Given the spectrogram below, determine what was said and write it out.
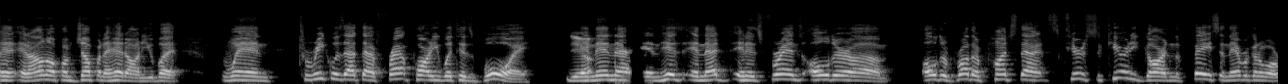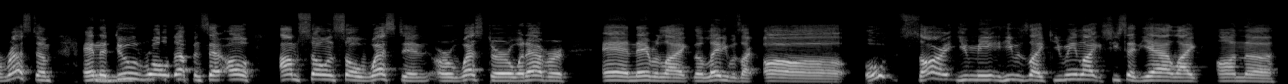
and I don't know if I'm jumping ahead on you but when Tariq was at that frat party with his boy yeah and then that and his and that and his friend's older um older brother punched that security guard in the face and they were going to arrest him and the mm-hmm. dude rolled up and said oh I'm so and so Weston or Wester or whatever and they were like the lady was like uh oh sorry you mean he was like you mean like she said yeah like on the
